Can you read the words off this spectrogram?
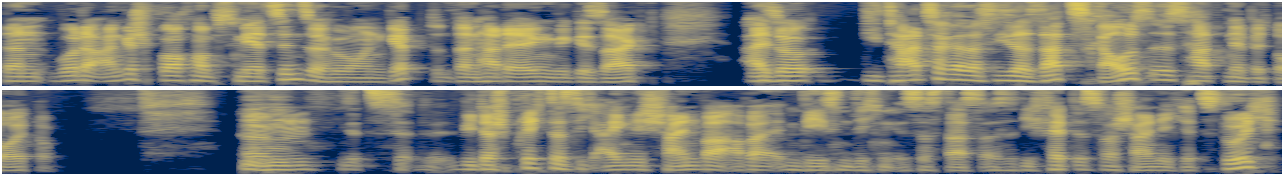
Dann wurde angesprochen, ob es mehr Zinserhöhungen gibt. Und dann hat er irgendwie gesagt, also die Tatsache, dass dieser Satz raus ist, hat eine Bedeutung. Mhm. Ähm, jetzt widerspricht er sich eigentlich scheinbar, aber im Wesentlichen ist es das. Also die FED ist wahrscheinlich jetzt durch.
